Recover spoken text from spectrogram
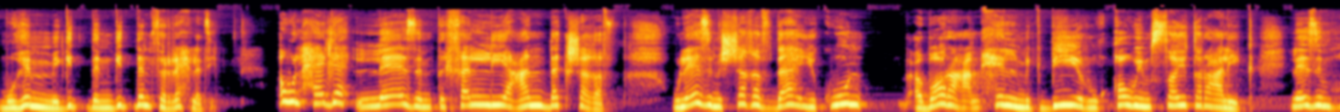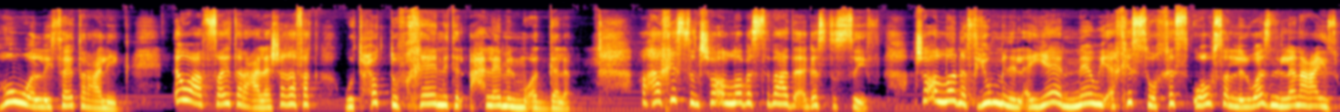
مهم جدا جدا في الرحلة دي. أول حاجة لازم تخلي عندك شغف. ولازم الشغف ده يكون عبارة عن حلم كبير وقوي مسيطر عليك. لازم هو اللي يسيطر عليك. اوعى تسيطر على شغفك وتحطه في خانة الأحلام المؤجلة. هخس إن شاء الله بس بعد أجازة الصيف. إن شاء الله أنا في يوم من الأيام ناوي أخس وأخس وأوصل للوزن اللي أنا عايزه.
